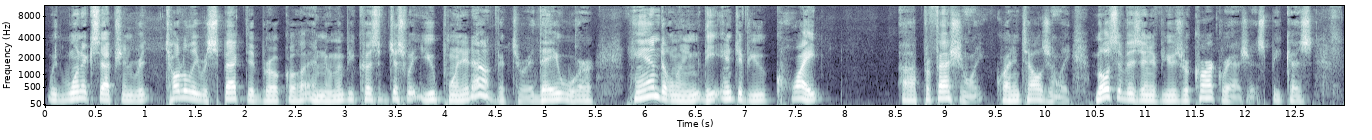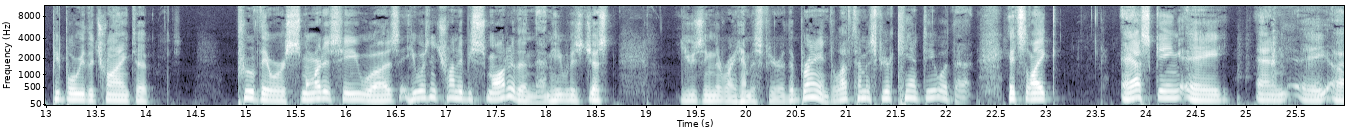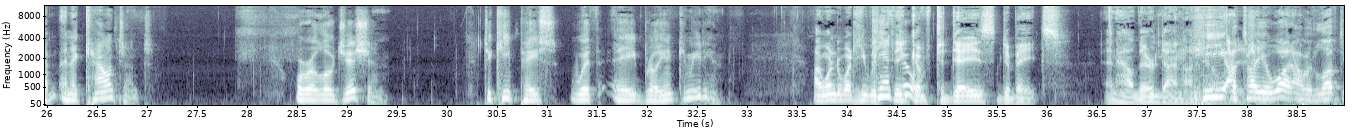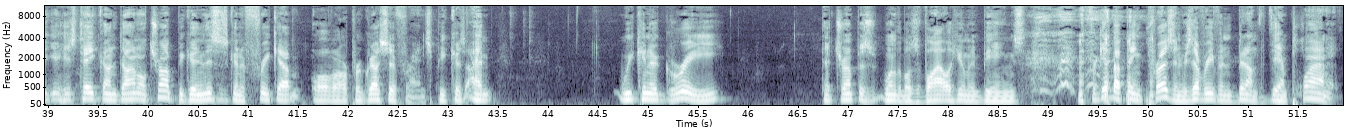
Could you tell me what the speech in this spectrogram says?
with one exception, re- totally respected Brokaw and Newman because of just what you pointed out, Victoria. They were handling the interview quite uh, professionally, quite intelligently. Most of his interviews were car crashes because people were either trying to prove they were as smart as he was. He wasn't trying to be smarter than them. He was just using the right hemisphere of the brain. The left hemisphere can't deal with that. It's like asking a an a um, an accountant or a logician to keep pace with a brilliant comedian. I wonder what he would can't think of today's debates and how they're done on He, I'll tell you what, I would love to get his take on Donald Trump because this is going to freak out all of our progressive friends because I'm. We can agree that Trump is one of the most vile human beings. Forget about being president, who's ever even been on the damn planet.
